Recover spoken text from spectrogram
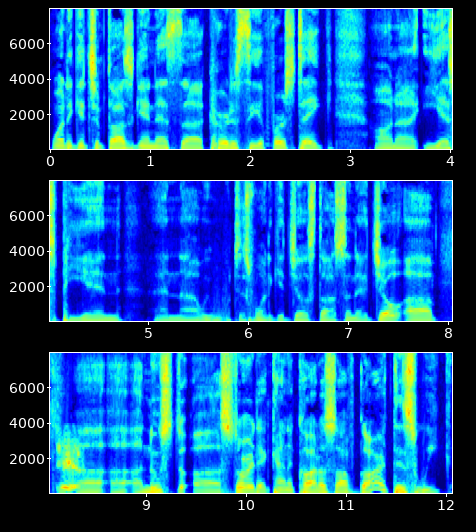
wanted to get your thoughts again. That's uh, courtesy of First Take on uh, ESPN, and uh, we just want to get Joe's thoughts on that. Joe, uh, yeah. Uh, uh, a new st- story that kind of caught us off guard this week.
